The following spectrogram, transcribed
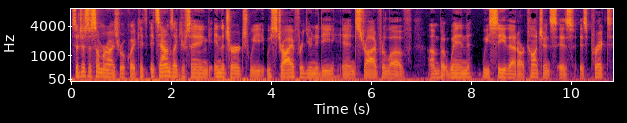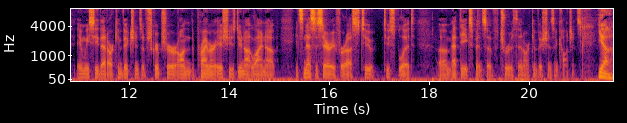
So just to summarize real quick, it, it sounds like you're saying in the church we, we strive for unity and strive for love, um, but when we see that our conscience is is pricked and we see that our convictions of Scripture on the primary issues do not line up, it's necessary for us to to split um, at the expense of truth and our convictions and conscience. Yeah,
